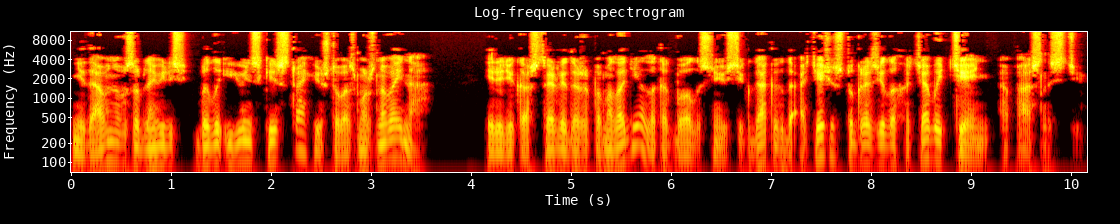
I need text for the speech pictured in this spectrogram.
Недавно возобновились было июньские страхи, что возможна война. И леди Кастерли даже помолодела, как бывало с ней всегда, когда Отечеству грозила хотя бы тень опасности.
